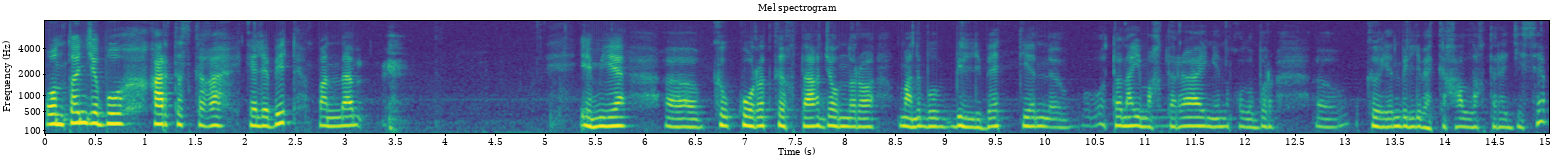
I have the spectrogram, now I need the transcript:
Онтан же бу картыскага келебит, манна эмие корот кыхтаах жонноро маны бу биллибет диэн э, отон аймактара ingen холобур кыйын биллибекке халлактара дисеп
